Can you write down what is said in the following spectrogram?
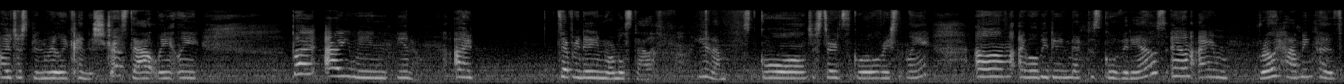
I've just been really kind of stressed out lately. But, I mean, you know, I, it's everyday normal stuff. You know, school, just started school recently. Um, I will be doing back to school videos, and I'm really happy because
